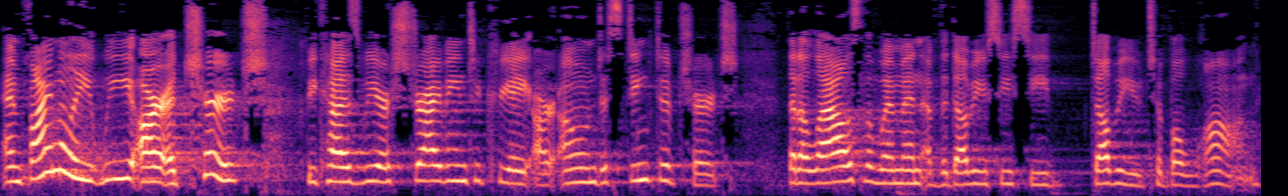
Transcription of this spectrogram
And finally, we are a church because we are striving to create our own distinctive church that allows the women of the WCCW to belong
